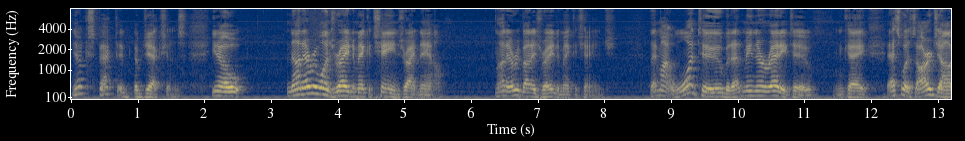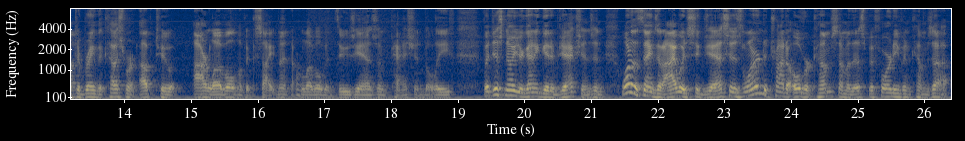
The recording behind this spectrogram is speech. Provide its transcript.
You know, expect objections. You know, not everyone's ready to make a change right now. Not everybody's ready to make a change. They might want to, but that doesn't mean they're ready to. Okay, that's what it's our job to bring the customer up to our level of excitement, our level of enthusiasm, passion, belief. But just know you're going to get objections. And one of the things that I would suggest is learn to try to overcome some of this before it even comes up.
